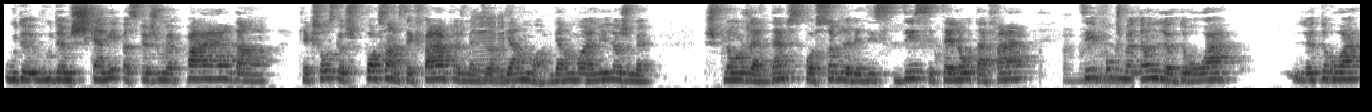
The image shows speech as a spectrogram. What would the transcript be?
ou, de, ou de me chicaner parce que je me perds dans quelque chose que je suis pas censée faire. Puis là, je me dis, mm-hmm. regarde-moi, regarde-moi aller, là, je me je plonge là-dedans, puis c'est pas ça que j'avais décidé, c'était l'autre affaire. Tu sais, il faut que je me donne le droit. Le droit.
